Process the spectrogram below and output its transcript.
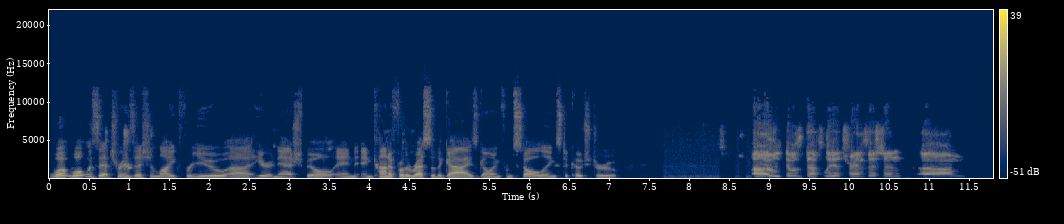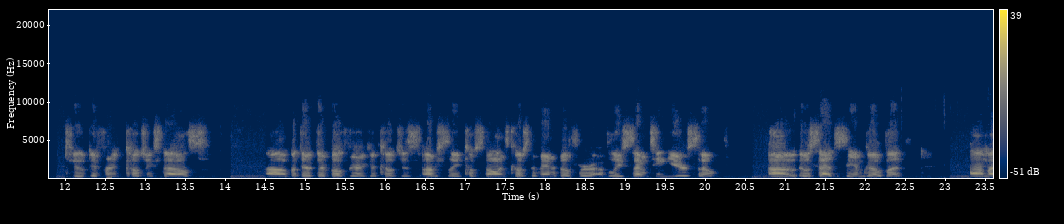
what what was that transition like for you uh, here in Nashville, and and kind of for the rest of the guys going from Stallings to Coach Drew? Uh, it, was, it was definitely a transition. Um, two different coaching styles, uh, but they're they're both very good coaches. Obviously, Coach Stallings coached at Vanderbilt for I believe 17 years, so uh, it was sad to see him go. But um, I,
